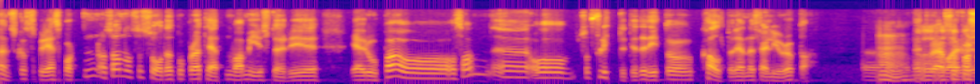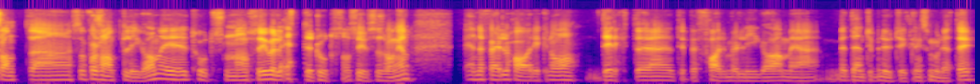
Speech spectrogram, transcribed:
ønske å spre sporten. Og sånn, og så så de at populariteten var mye større i, i Europa. Og, og sånn, og så flyttet de det dit og kalte det NFL Europe. da. Mm. Var... Så, forsvant, så forsvant ligaen i 2007, eller etter 2007-sesongen. NFL har ikke noe direkte type farmerliga med, med den typen utviklingsmuligheter.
